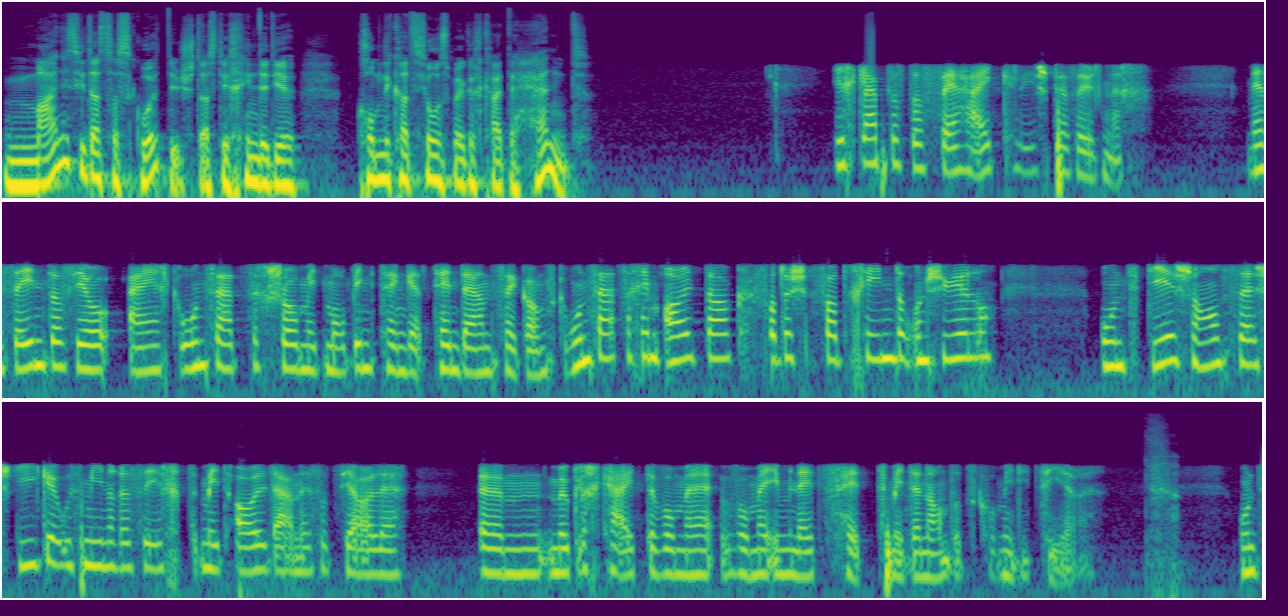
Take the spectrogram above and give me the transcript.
meinen Sie, dass das gut ist, dass die Kinder die Kommunikationsmöglichkeiten haben? Ich glaube, dass das sehr heikel ist, persönlich. Wir sehen das ja eigentlich grundsätzlich schon mit Mobbing-Tendenzen ganz grundsätzlich im Alltag von der, Kinder und Schüler. Und diese Chancen steigen aus meiner Sicht mit all diesen sozialen ähm, Möglichkeiten, wo man, wo man im Netz hat, miteinander zu kommunizieren. Und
